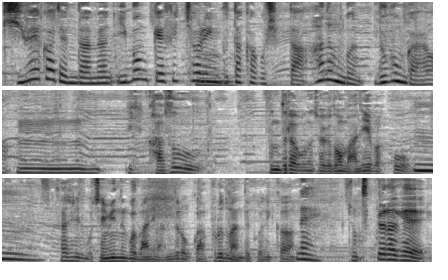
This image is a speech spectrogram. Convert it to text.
기회가 된다면 이분께 피처링 부탁하고 싶다 하는 분 누군가요? 음, 이 가수 분들하고는 저희가 너무 많이 해봤고 음, 사실 뭐 재밌는 걸 많이 만들었고 앞으로도 만들 거니까 네. 좀 특별하게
